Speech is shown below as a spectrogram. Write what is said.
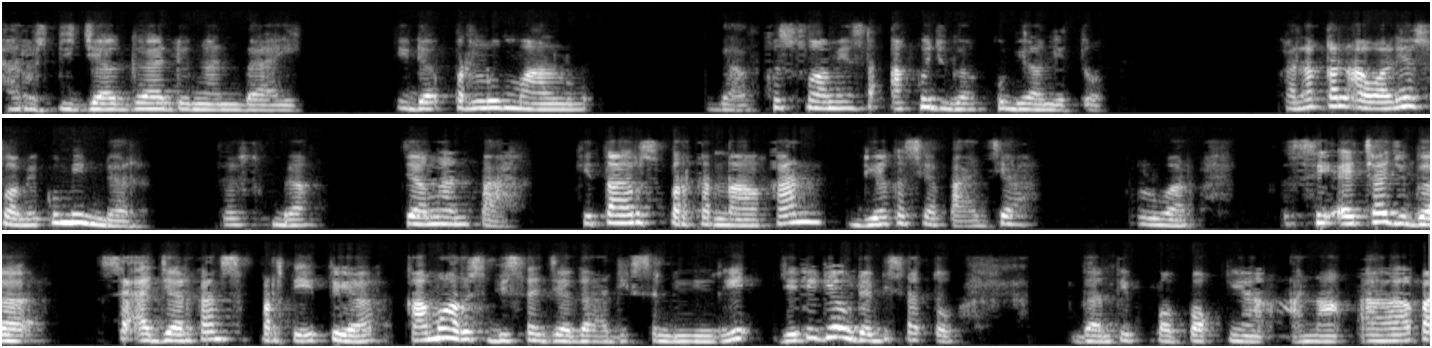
Harus dijaga dengan baik. Tidak perlu malu. Ya, ke suami aku juga aku bilang gitu. Karena kan awalnya suamiku minder. Terus bilang, jangan pak, kita harus perkenalkan dia ke siapa aja keluar. Si Echa juga saya ajarkan seperti itu ya. Kamu harus bisa jaga adik sendiri. Jadi dia udah bisa tuh ganti popoknya anak eh, apa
